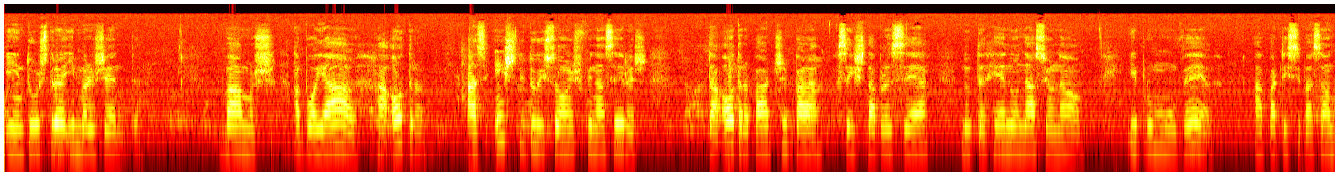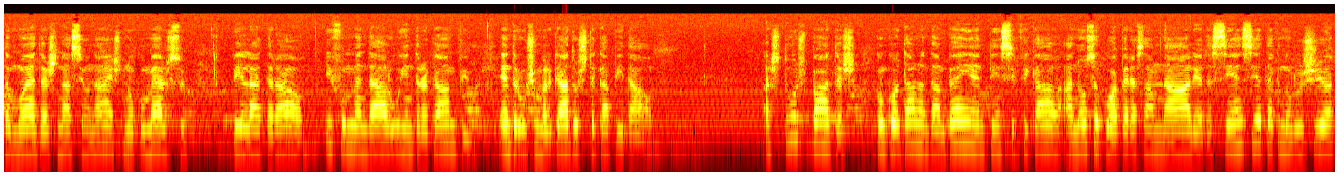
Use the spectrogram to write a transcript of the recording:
e indústria emergente. Vamos apoiar a outra, as instituições financeiras da outra parte para se estabelecer no terreno nacional e promover a participação de moedas nacionais no comércio bilateral e fomentar o intercâmbio entre os mercados de capital. As duas partes concordaram também em intensificar a nossa cooperação na área de ciência, tecnologia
